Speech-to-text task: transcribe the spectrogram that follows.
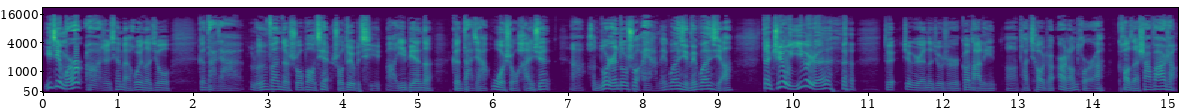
一进门啊，这千百惠呢就跟大家轮番的说抱歉，说对不起啊，一边呢跟大家握手寒暄啊，很多人都说哎呀没关系没关系啊，但只有一个人，呵 呵对这个人呢就是高达林啊，他翘着二郎腿啊，靠在沙发上，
